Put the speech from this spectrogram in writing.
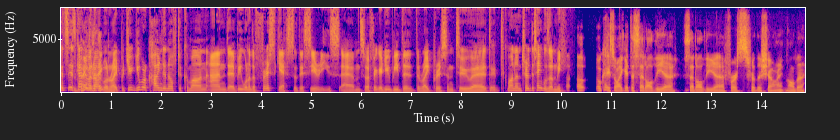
It's it's kind of an odd one, right? But you, you were kind enough to come on and uh, be one of the first guests of this series, um, so I figured you'd be the, the right person to, uh, to, to come on and turn the tables on me. Uh, oh, okay. So I get to set all the uh, set all the uh, firsts for the show, right? All the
